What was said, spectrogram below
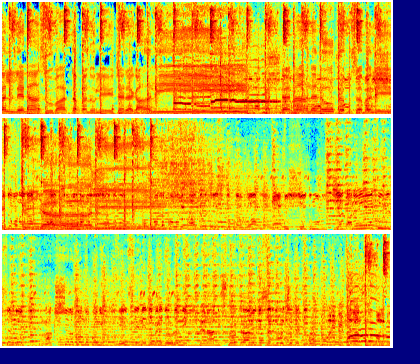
పల్లెన సువార్త పనులే జరగాలి. పట్టణాలలో ప్రభు సభలే చెయ్యాలి. అభిషేకము చేత అనేకులు రక్షణ పొందుకొని ఏసే నిజమైన దేవుడని నేను నీ స్తోత్రాలు నీ సన్నిధికి వచ్చేటట్లుగా ఒప్పుకునేటట్లుగా వాళ్ళకి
